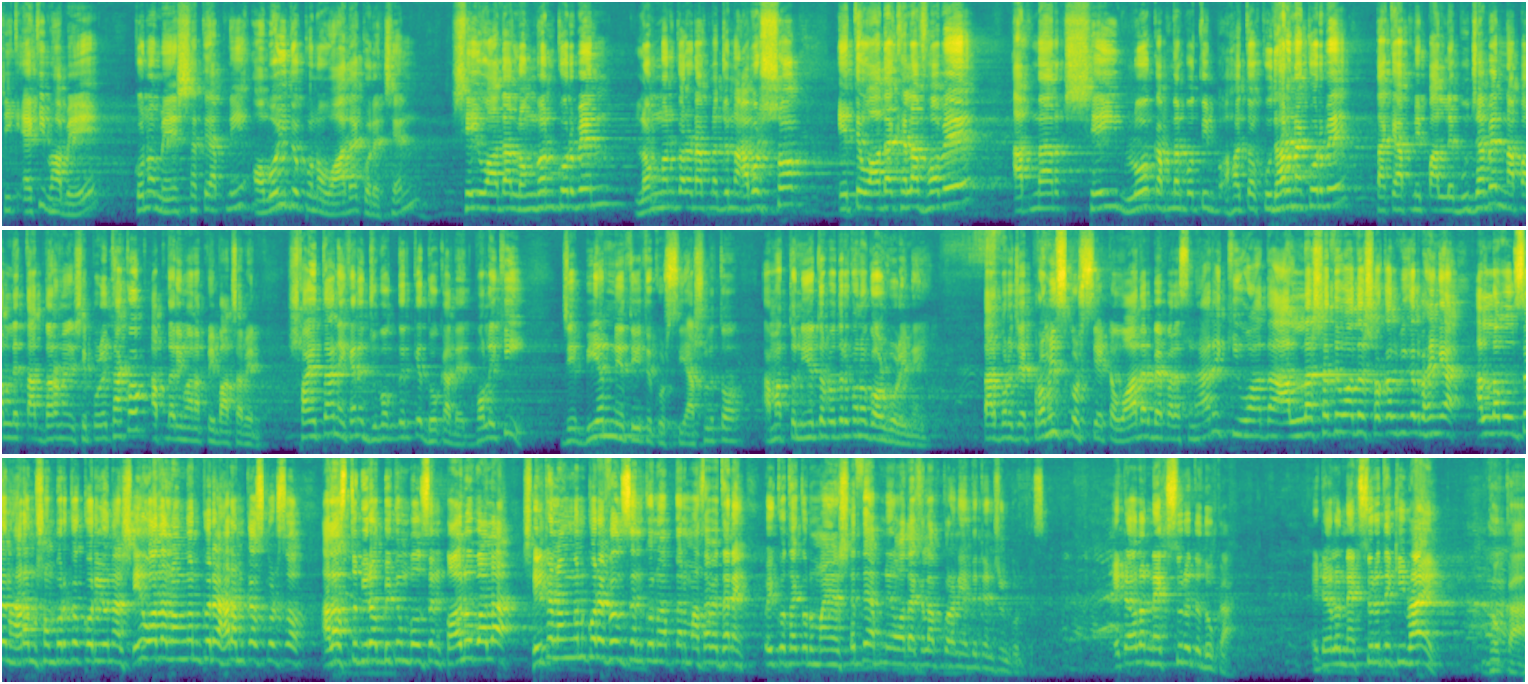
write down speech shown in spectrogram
ঠিক একইভাবে কোনো মেয়ের সাথে আপনি অবৈধ কোনো ওয়াদা করেছেন, সেই ওয়াদা লঙ্ঘন করবেন। লঙ্ঘন করাটা আপনার জন্য আবশ্যক। এতে ওয়াদা খেলাফ হবে। আপনার সেই লোক আপনার প্রতি হয়তো কুধারণা করবে, তাকে আপনি পারলে বুঝাবেন, না পারলে তার ধারণা এসে পড়ে থাকুক আপনার ইমান আপনি বাঁচাবেন। শয়তান এখানে যুবকদেরকে ধোকা দেয়। বলে কি? যে বিয়ের নিয়তিত করছি, আসলে তো আমার তো নিয়তের বদলে কোনো গড়বড়ি নেই। তারপরে যে প্রমিস করছি, একটা ওয়াদার ব্যাপার আছে না, আরে কি ওয়াদা? আল্লাহর সাথে ওয়াদা সকাল বিকাল ভাঙ্গা আল্লাহ বলছেন, হারাম সম্পর্ক করিও না। সেই ওয়াদা লঙ্ঘন করে হারাম কাজ করছ। আলাস্ত বিরব্বিকম বলছেন কলু বালা, সেইটা লঙ্ঘন করে ফেলছেন, কোনো আপনার মাথা ব্যথা নেই। ওই কোথায় কোনো মায়ের সাথে আপনি ওয়াদা খেলাপ করা নিয়ে আপনি টেনশন করতেছেন। এটা হলো নেক্সুরতে ধোকা। এটা হলো নেক্সুরতে কি ভাই? ধোকা।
